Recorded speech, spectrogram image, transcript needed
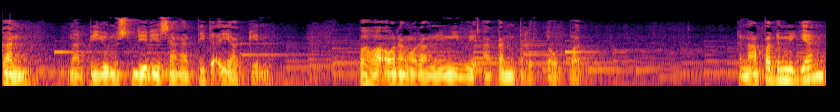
Bahkan Nabi Yunus sendiri sangat tidak yakin bahwa orang-orang Niniwe akan bertobat. Kenapa demikian?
